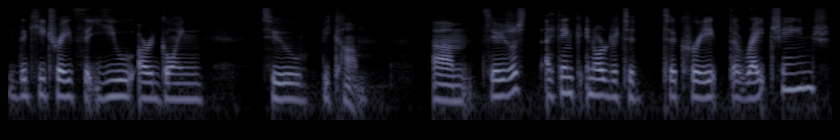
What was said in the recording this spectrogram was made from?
the key traits that you are going to become. Um, so you just i think in order to to create the right change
